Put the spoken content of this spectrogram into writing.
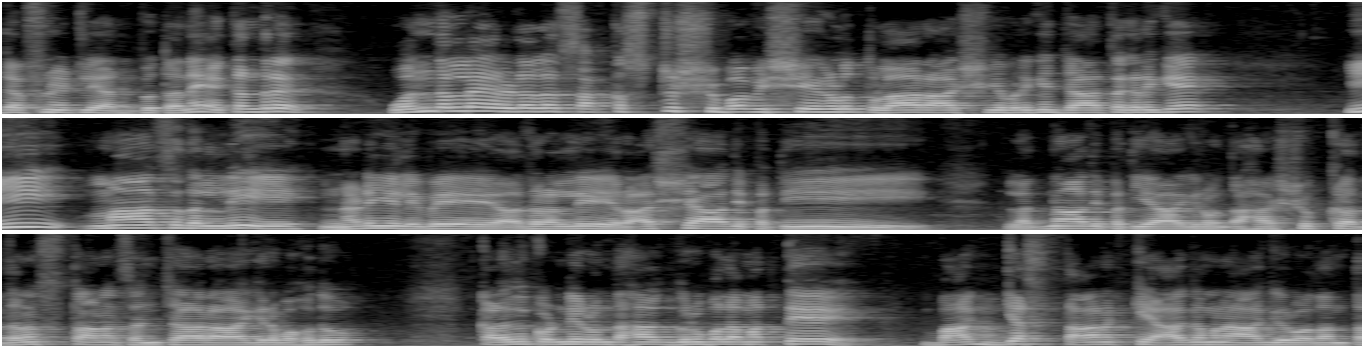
ಡೆಫಿನೆಟ್ಲಿ ಅದ್ಭುತನೇ. ಯಾಕಂದರೆ ಒಂದಲ್ಲ ಎರಡಲ್ಲ ಸಾಕಷ್ಟು ಶುಭ ವಿಷಯಗಳು ತುಲಾರಾಶಿಯವರಿಗೆ, ಜಾತಕರಿಗೆ ಈ ಮಾಸದಲ್ಲಿ ನಡೆಯಲಿವೆ. ಅದರಲ್ಲಿ ರಾಶ್ಯಾಧಿಪತಿ, ಲಗ್ನಾಧಿಪತಿಯಾಗಿರುವಂತಹ ಶುಕ್ರ ಧನಸ್ಥಾನ ಸಂಚಾರ ಆಗಿರಬಹುದು. ಕಳೆದುಕೊಂಡಿರುವಂತಹ ಗುರುಬಲ ಮತ್ತೆ ಭಾಗ್ಯಸ್ಥಾನಕ್ಕೆ ಆಗಮನ ಆಗಿರುವಂಥ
